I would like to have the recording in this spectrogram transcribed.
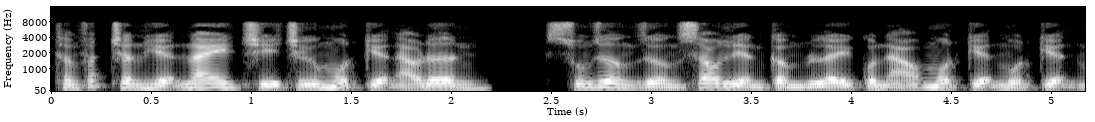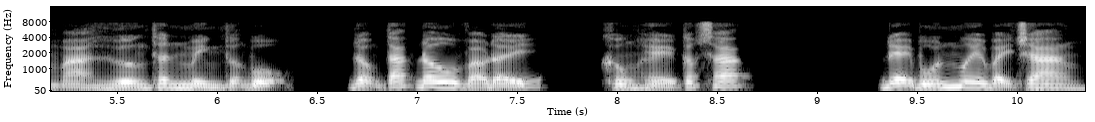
Thẩm phất trần hiện nay chỉ chứ một kiện áo đơn, xuống giường giường sau liền cầm lấy quần áo một kiện một kiện mà hướng thân mình thượng bộ, động tác đâu vào đấy, không hề cấp sắc. Đệ 47 trang.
